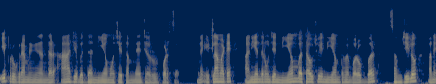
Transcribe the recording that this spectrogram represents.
એ પ્રોગ્રામિંગની અંદર આ જે બધા નિયમો છે, તમને જરૂર પડશે. અને એટલા માટે આની અંદર હું જે નિયમ બતાવું છું, એ નિયમ તમે બરોબર સમજી લો અને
